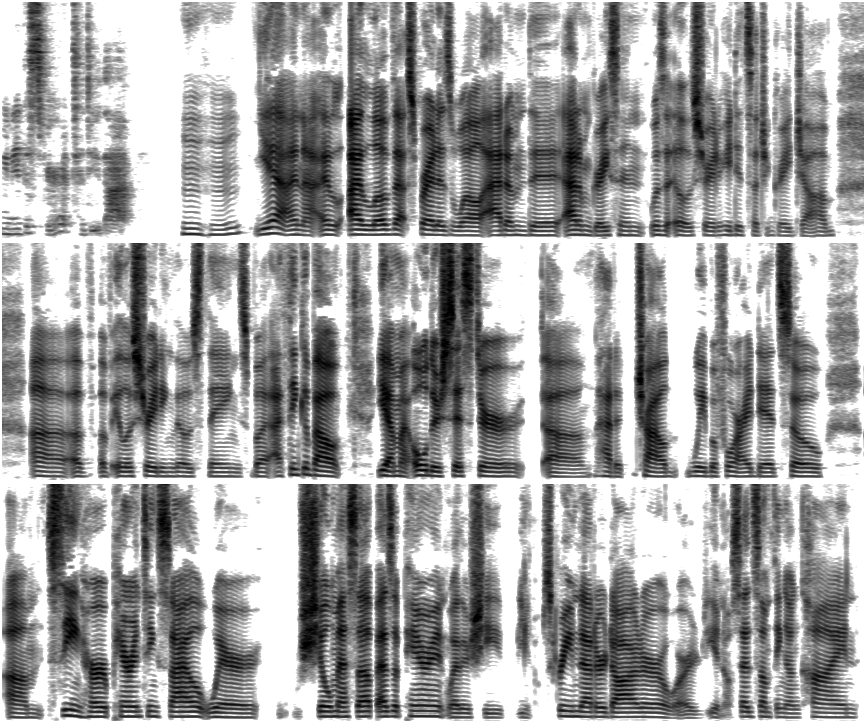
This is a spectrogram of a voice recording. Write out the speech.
we need the spirit to do that Mm-hmm. Yeah, and I I love that spread as well. Adam the Adam Grayson was an illustrator. He did such a great job uh, of of illustrating those things. But I think about yeah, my older sister uh, had a child way before I did, so um, seeing her parenting style where she'll mess up as a parent, whether she you know screamed at her daughter or you know said something unkind,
